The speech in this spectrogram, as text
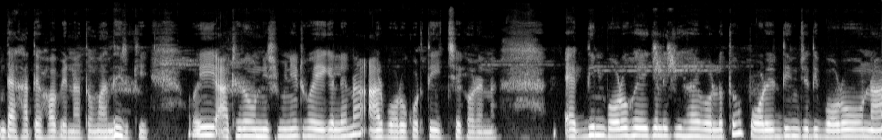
দেখাতে হবে না তোমাদেরকে। ওই আঠেরো উনিশ মিনিট হয়ে গেলে না আর বড় করতে ইচ্ছে করে না। একদিন বড় হয়ে গেলে কি হয় বলো তো? পরের দিন যদি বড় না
